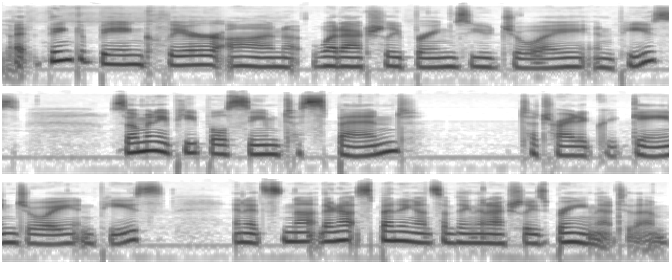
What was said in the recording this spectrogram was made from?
Yeah. I think being clear on what actually brings you joy and peace. So many people seem to spend to try to gain joy and peace, and it's not. They're not spending on something that actually is bringing that to them.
